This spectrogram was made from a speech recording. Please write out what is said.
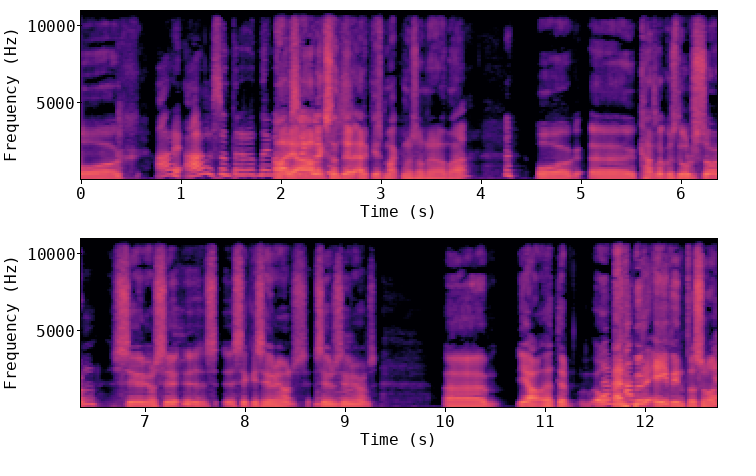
og Ari Alexander er þarna í Ari Alexander Ergis Magnússon er hana og uh, Karl August Úlfsson Sigurjón Siggi Sigurjóns Sigur Mhm. Sigurjóns um, já, þetta er Erpur. Eyvindason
